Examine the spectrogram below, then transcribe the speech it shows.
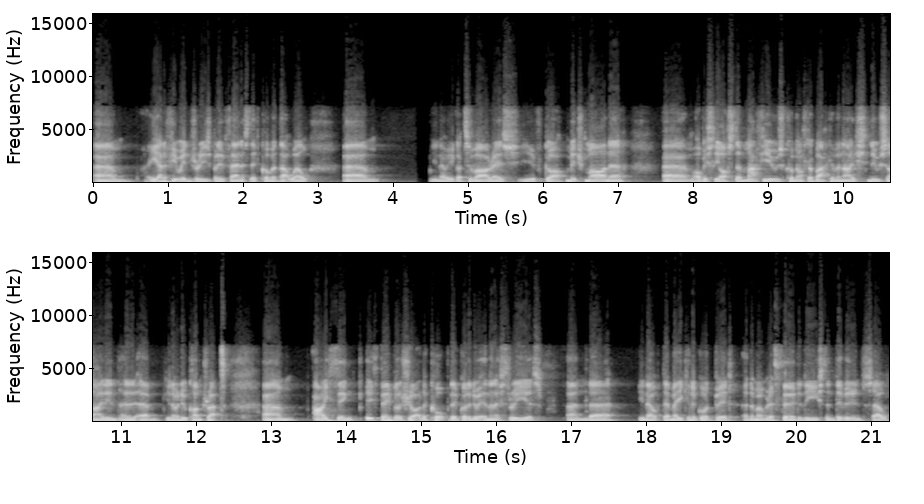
Um, he had a few injuries, but in fairness, they've covered that well. Um, you know, you've got Tavares, you've got Mitch Marner, um, obviously Auston Matthews coming off the back of a nice new signing, uh, um, you know, a new contract. Um, I think if they've got a shot at the cup, they've got to do it in the next three years. And, uh, you know, they're making a good bid at the moment, a third in the Eastern Division. So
